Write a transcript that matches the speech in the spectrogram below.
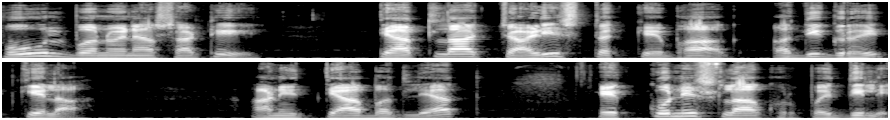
पूल बनवण्यासाठी त्यातला चाळीस टक्के भाग अधिग्रहित केला आणि त्या बदल्यात एकोणीस लाख रुपये दिले.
